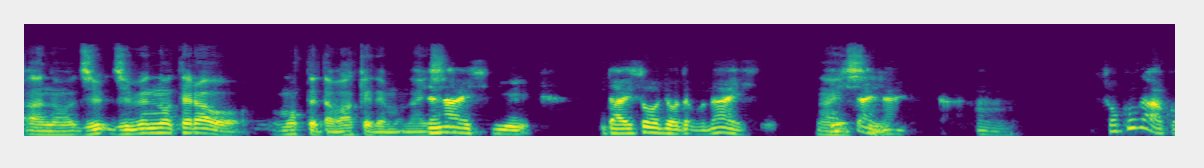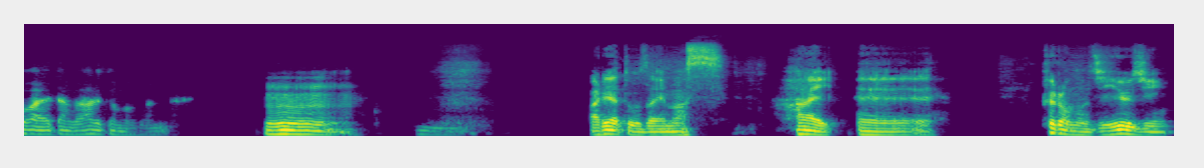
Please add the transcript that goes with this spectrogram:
あの、じ自分の寺を持ってたわけでもないし、でないし、大僧正でもないし、ないし。ない。うん。そこが憧れたのがあるともわかんない。うん。うんありがとうございます。はい。えー、プロの自由人、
